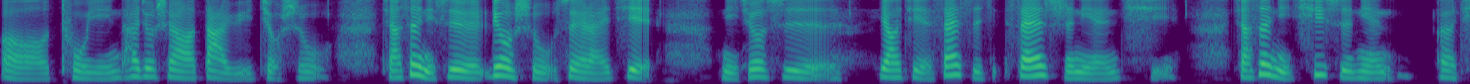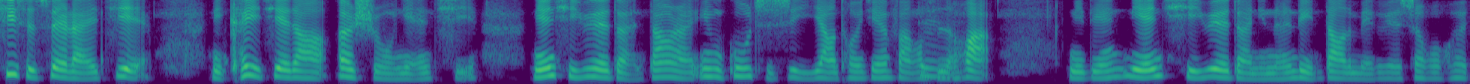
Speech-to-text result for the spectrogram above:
呃，土银它就是要大于九十五。假设你是六十五岁来借，你就是要借三十三十年起；假设你七十年呃七十岁来借，你可以借到二十五年起。年期越短，当然，因为估值是一样，同一间房子的话，你年年期越短，你能领到的每个月生活会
